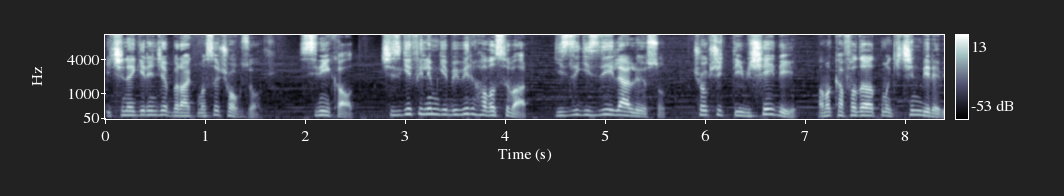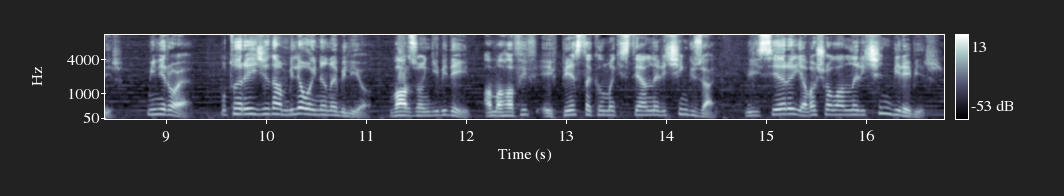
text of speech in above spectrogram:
içine girince bırakması çok zor. Sneak Out. Çizgi film gibi bir havası var. Gizli gizli ilerliyorsun. Çok ciddi bir şey değil ama kafa dağıtmak için birebir. Mini Royale. Bu tarayıcıdan bile oynanabiliyor. Warzone gibi değil ama hafif FPS takılmak isteyenler için güzel. Bilgisayarı yavaş olanlar için birebir.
